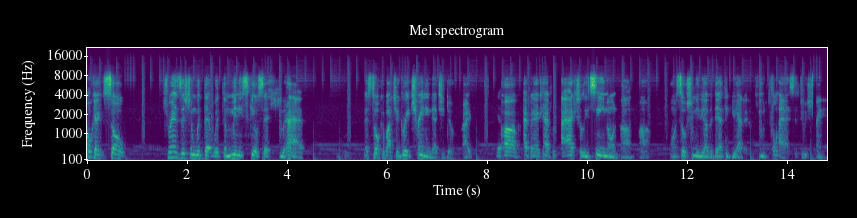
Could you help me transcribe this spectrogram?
Okay, so transition with that with the many skill sets you have. Let's talk about your great training that you do, right? Yep. Uh, happened, happened, I actually seen on uh, uh, on social media the other day. I think you had a huge class that you were training.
